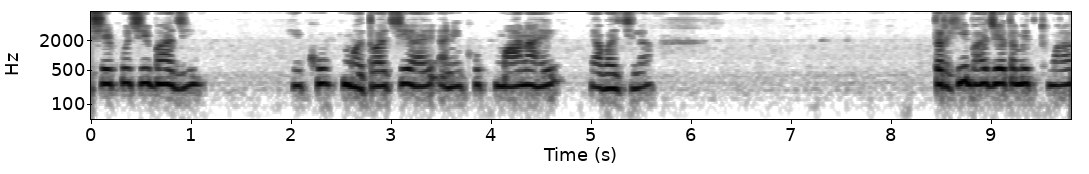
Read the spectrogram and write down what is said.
शेपूची भाजी ही खूप महत्त्वाची आहे आणि खूप मान आहे या भाजीला. तर ही भाजी आता मी तुम्हाला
